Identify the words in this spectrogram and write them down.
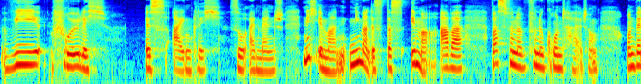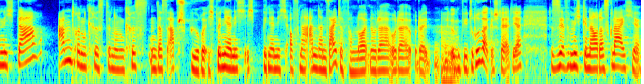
wie fröhlich ist eigentlich so ein Mensch? Nicht immer, niemand ist das immer, aber was für eine, für eine Grundhaltung. Und wenn ich da anderen Christinnen und Christen das abspüre, ich bin ja nicht, ich bin ja nicht auf einer anderen Seite von Leuten oder, oder, oder mhm. irgendwie drüber gestellt, ja. Das ist ja für mich genau das Gleiche.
